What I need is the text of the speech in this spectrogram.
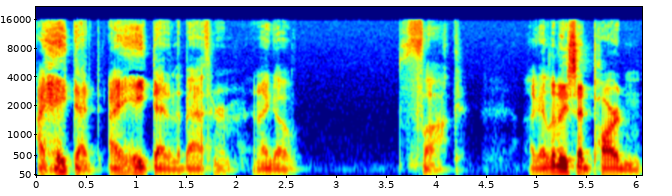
I hate that. I hate that in the bathroom. And I go, fuck. Like I literally said pardon.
